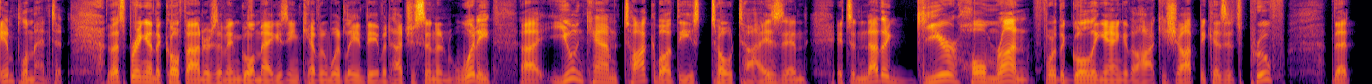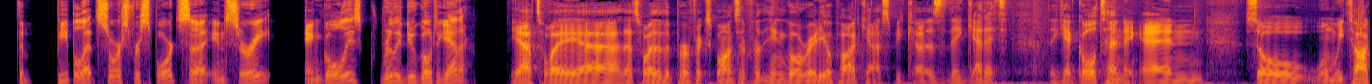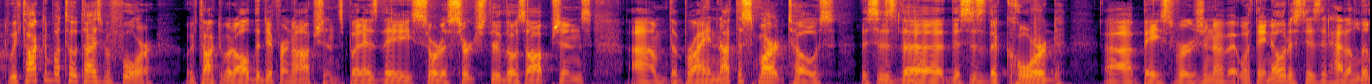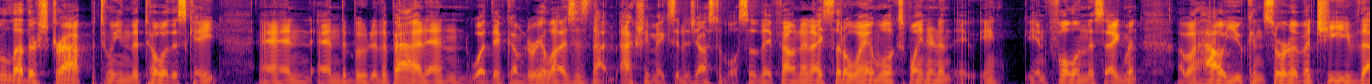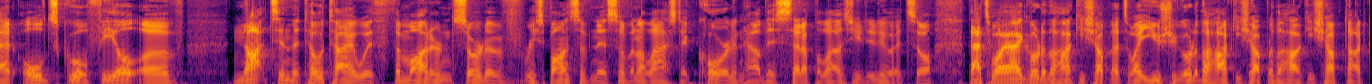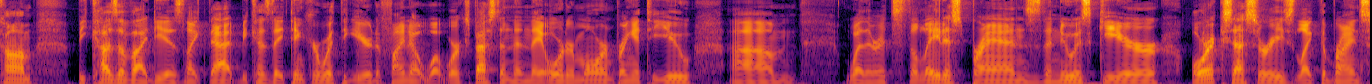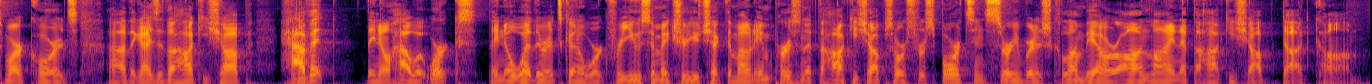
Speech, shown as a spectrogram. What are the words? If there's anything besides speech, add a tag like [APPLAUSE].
implement it. Let's bring in the co-founders of In Goal Magazine, Kevin Woodley and David Hutchison. And Woody, uh, you and Cam talk about these toe ties, and it's another gear home run for the goalie gang at the hockey shop because it's proof that the people at Source for Sports uh, in Surrey and goalies really do go together. Yeah, that's why uh, that's why they're the perfect sponsor for the In Goal Radio podcast because they get it. They get goaltending, and so when we talked, we've talked about toe ties before. We've talked about all the different options, but as they sort of search through those options, um, the Brian, not the smart toes. This is the no. this is the cord uh, based version of it. What they noticed is it had a little leather strap between the toe of the skate and and the boot of the pad. And what they've come to realize is that actually makes it adjustable. So they found a nice little way, and we'll explain it in, in in full in the segment about how you can sort of achieve that old school feel of knots in the toe tie with the modern sort of responsiveness of an elastic cord and how this setup allows you to do it. So that's why I go to the hockey shop. That's why you should go to the hockey shop or the hockeyshop.com because of ideas like that, because they tinker with the gear to find out what works best, and then they order more and bring it to you. Um, whether it's the latest brands, the newest gear, or accessories like the Brian Smart Cords, uh, the guys at the hockey shop have it. They know how it works. They know whether it's going to work for you. So make sure you check them out in person at the Hockey Shop Source for Sports in Surrey, British Columbia, or online at thehockeyshop.com.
